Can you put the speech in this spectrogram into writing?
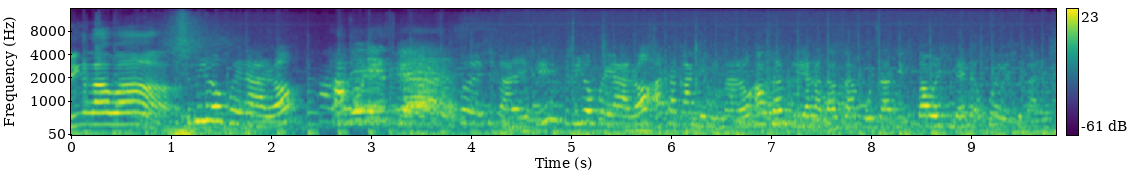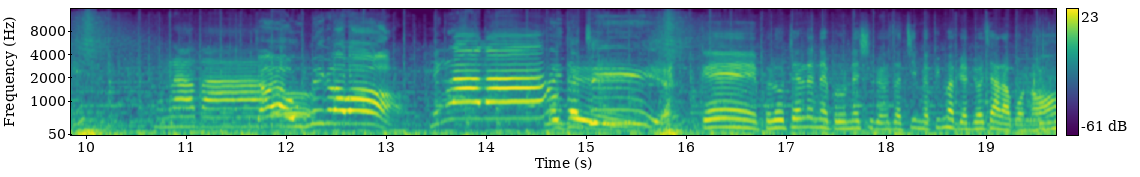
င်္ဂလာပါတပီတို့ခွဲတာတော့ Harmonious Girl ခွဲဖြစ်ပါတယ်ရှင်တပီတို့ခွဲတာတော့အထက်ကနေနေမှာတော့အောက်ထပ်သူရလာတော့စံကိုစားပြီးပါဝင်ရှင်တဲ့အဖွဲ့ပဲဖြစ်ပါတယ်ရှင်မင်္ဂလာပါကြားရအောင်မင်္ဂလာပါမင်္ဂလာပါပြည်သက်ကြီးကဲဘယ်လို talent နဲ့ဘယ်လိုနဲ့ရှိပဲဆိုတော့ကြည့်မယ်ပြီးမှပြန်ပြောကြတာပေါ့နော်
